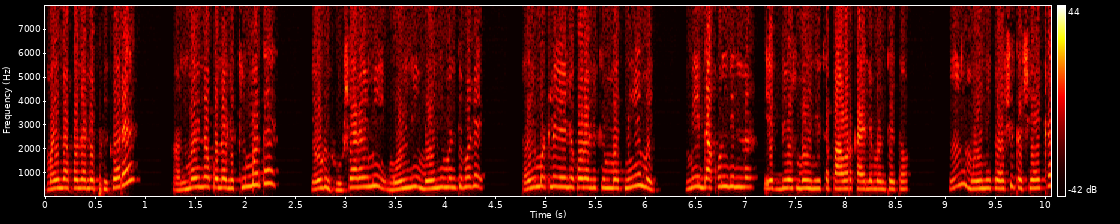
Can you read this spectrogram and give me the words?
महिना कोणाला फिकर आहे? आणि महिना कोणाला किंमत आहे? एवढी हुशार आहे मी. मोहिनी मोहिनी म्हणते मध्ये तरी म्हटलं यायला कोणाला किंमत नाही आहे मी दाखवून देईन ना. एक दिवस मोहिनीचा पावर कायले म्हणते तर मोहिनी कशी तशी आहे का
